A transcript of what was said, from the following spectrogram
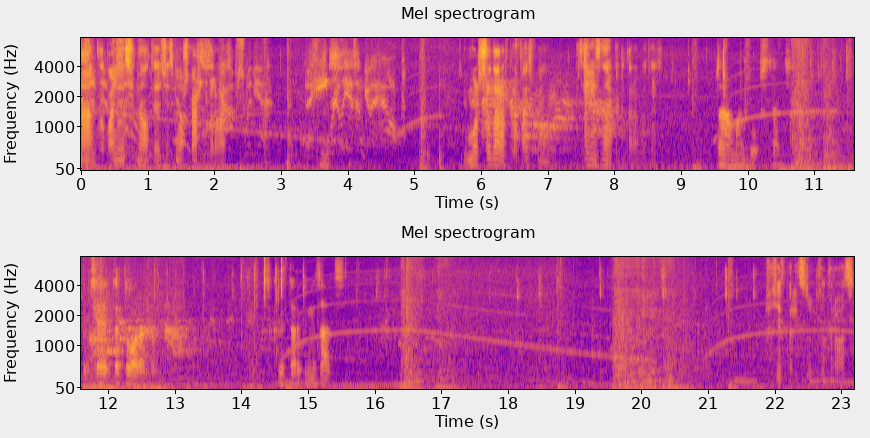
А, глобальный сигнал, ты сейчас можешь карту взорвать. Ты можешь радаров пропасть, по-моему. Я не знаю, как это работает. Да, могу, кстати. Хотя это дорого. Скрытая организация. Сейчас от полиции не будет оторваться.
